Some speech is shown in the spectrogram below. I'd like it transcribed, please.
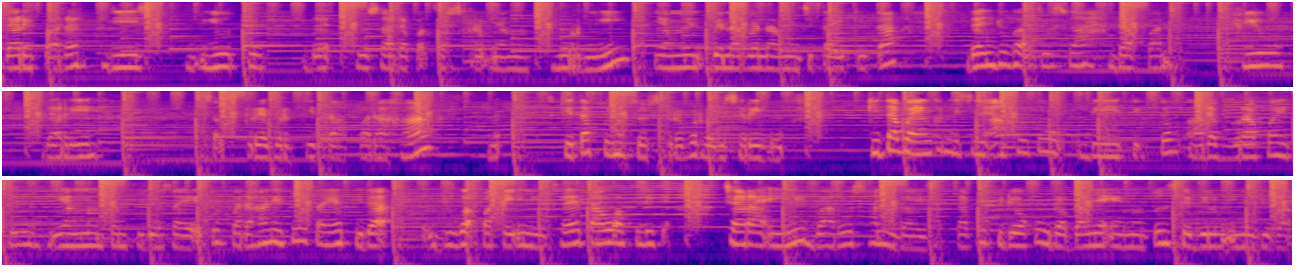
daripada di YouTube. Susah dapat subscribe yang murni yang benar-benar mencintai kita dan juga susah dapat view dari subscriber kita. Padahal kita punya subscriber lebih seribu. Kita bayangkan di sini aku tuh di TikTok ada beberapa itu yang nonton video saya itu padahal itu saya tidak juga pakai ini. Saya tahu aplikasi cara ini barusan guys. Tapi videoku udah banyak yang nonton sebelum ini juga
